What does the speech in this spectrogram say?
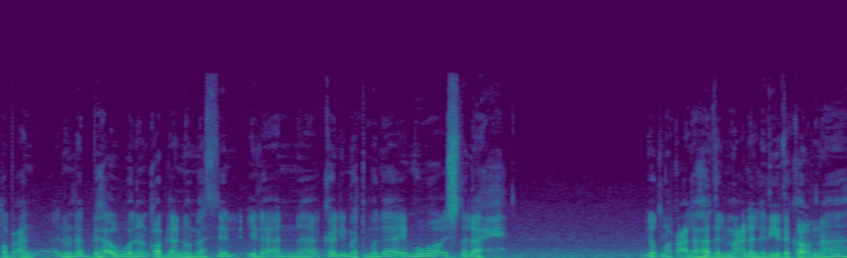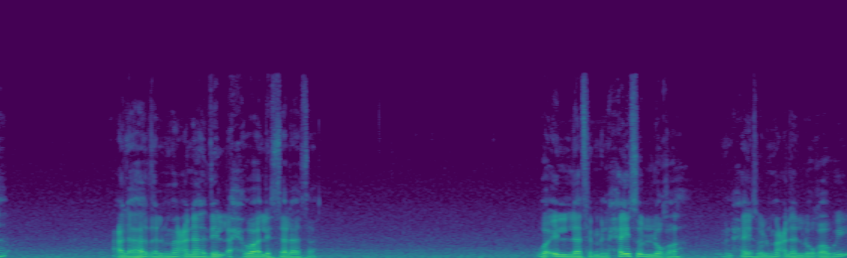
طبعا ننبه أولا قبل أن نمثل إلى أن كلمة ملائم هو اصطلاح. يطلق على هذا المعنى الذي ذكرناه على هذا المعنى ذي الأحوال الثلاثة. وإلا فمن حيث اللغة من حيث المعنى اللغوي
